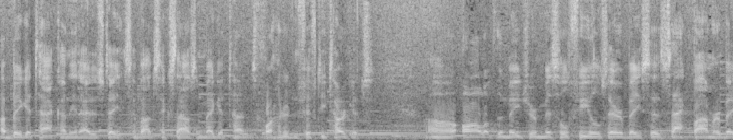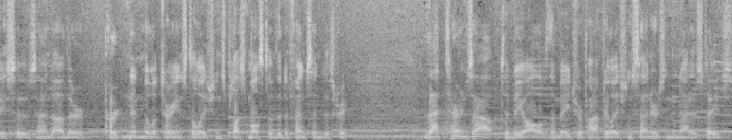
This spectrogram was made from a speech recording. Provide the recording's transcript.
a big attack on the United States, about 6,000 megatons, 450 targets. Uh, all of the major missile fields, air bases, SAC bomber bases, and other pertinent military installations, plus most of the defense industry. That turns out to be all of the major population centers in the United States,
